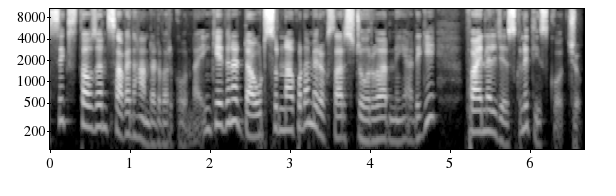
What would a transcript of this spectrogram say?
సిక్స్ థౌజండ్ సెవెన్ హండ్రెడ్ వరకు ఉన్నాయి. ఇంకేదైనా డౌట్స్ ఉన్నా కూడా మీరు ఒకసారి స్టోర్ వారిని అడిగి ఫైనల్ చేసుకుని తీసుకోవచ్చు.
